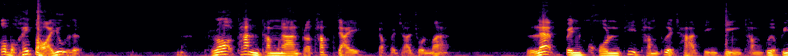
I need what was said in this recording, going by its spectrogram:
ก็บอกให้ต่ออายุเถอะนะเพราะท่านทำงานประทับใจกับประชาชนมาก และเป็นคนที่ทำเพื่อชาติจริง ๆทำเพื่อพิ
